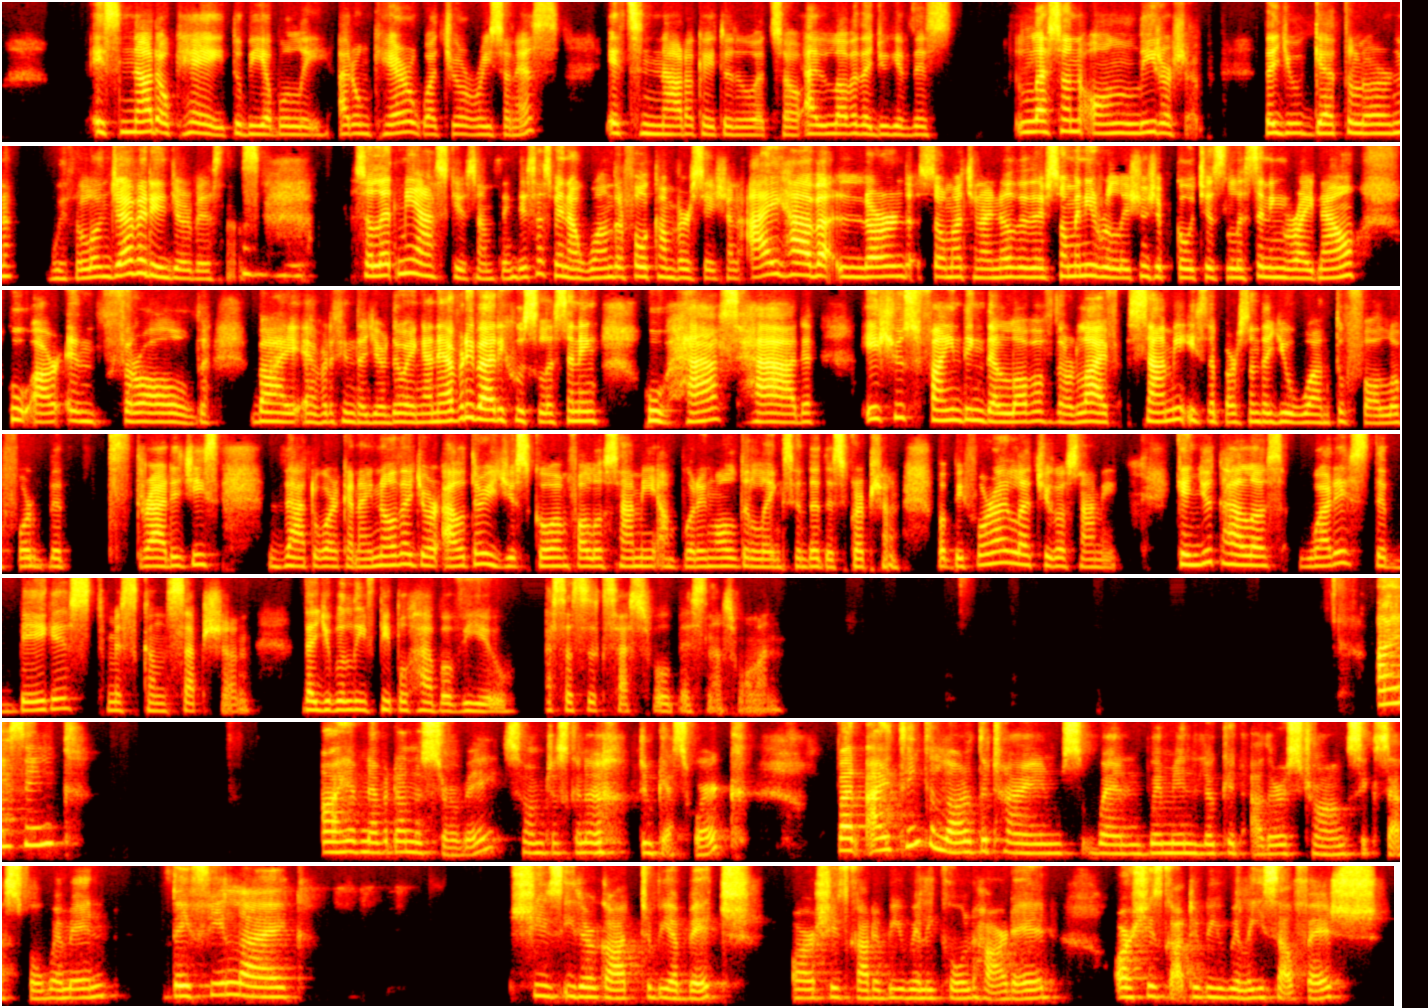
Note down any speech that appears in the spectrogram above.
It's not okay to be a bully. I don't care what your reason is. It's not okay to do it. So I love it that you give this lesson on leadership that you get to learn with longevity in your business. Mm-hmm. So let me ask you something. This has been a wonderful conversation. I have learned so much, and I know that there's so many relationship coaches listening right now who are enthralled by everything that you're doing. And everybody who's listening who has had issues finding the love of their life, Sami is the person that you want to follow for the strategies that work. And I know that you're out there. You just go and follow Sami. I'm putting all the links in the description. But before I let you go, Sami, can you tell us what is the biggest misconception that you believe people have of you as a successful businesswoman? I think I have never done a survey, so I'm just going to do guesswork. But I think a lot of the times when women look at other strong, successful women, they feel like she's either got to be a bitch or she's got to be really cold hearted or she's got to be really selfish.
